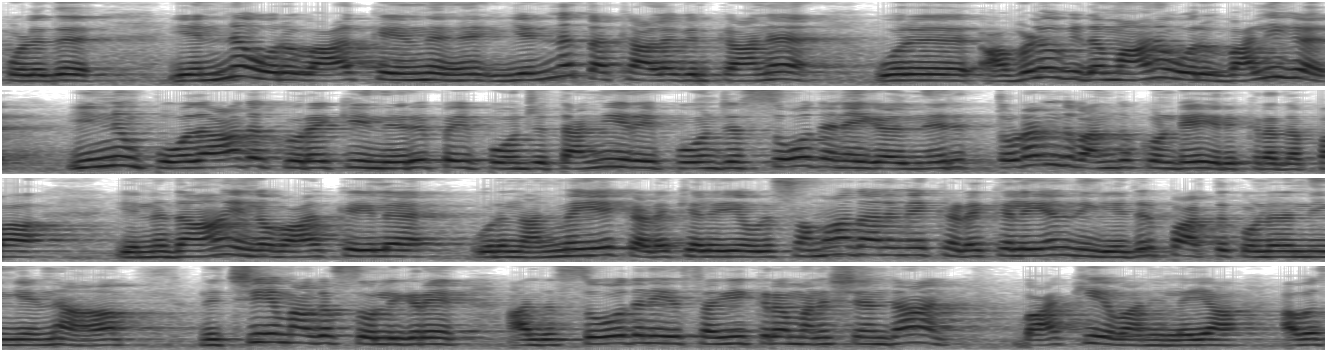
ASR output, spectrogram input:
பொழுது என்ன ஒரு வாழ்க்கைன்னு எண்ணத்தக்க அளவிற்கான ஒரு அவ்வளோ விதமான ஒரு வழிகள் இன்னும் போதாத குறைக்கு நெருப்பை போன்ற தண்ணீரை போன்ற சோதனைகள் நெரு தொடர்ந்து வந்து கொண்டே இருக்கிறதப்பா? என்னதான் எங்கள் வாழ்க்கையில் ஒரு நன்மையே கிடைக்கலையே ஒரு சமாதானமே கிடைக்கலையேன்னு நீங்கள் எதிர்பார்த்து கொண்டிருந்தீங்கன்னா நிச்சயமாக சொல்லுகிறேன் அந்த சோதனையை சகிக்கிற மனுஷன்தான் பாக்கியவான் இல்லையா? அவர்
